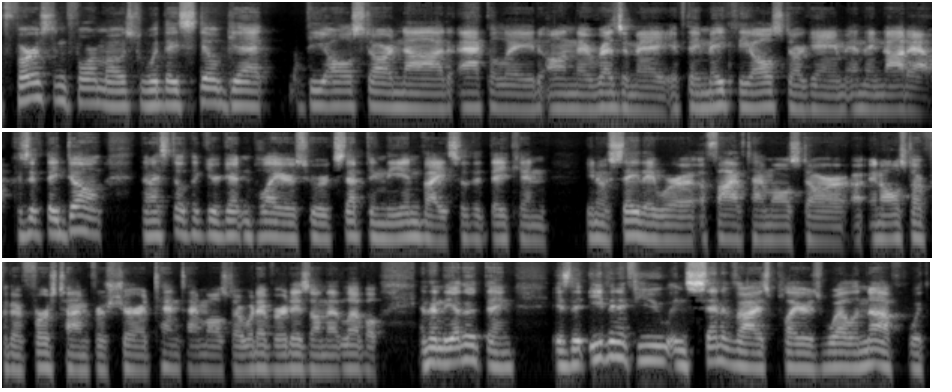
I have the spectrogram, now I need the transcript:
First and foremost, would they still get the All-Star nod accolade on their resume if they make the All-Star game and they nod out? Because if they don't, then I still think you're getting players who are accepting the invite so that they can – you know, say they were a, five-time All-Star, uh, an All-Star for their first time for sure, a ten-time All-Star, whatever it is on that level. And then the other thing is that even if you incentivize players well enough with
